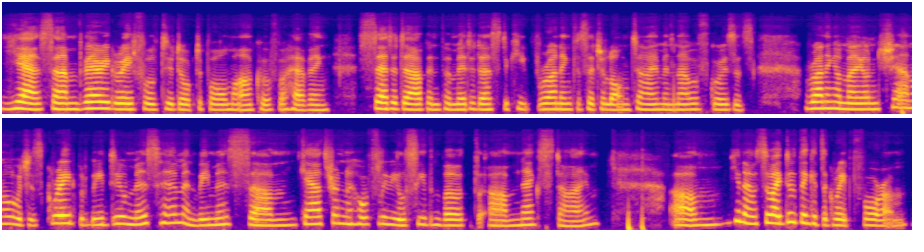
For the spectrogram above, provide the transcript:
Yes, and I'm very grateful to Dr. Paul Marko for having set it up and permitted us to keep running for such a long time. And now, of course, it's running on my own channel, which is great, but we do miss him and we miss um, Katherine. Hopefully, we'll see them both um, next time. Um, you know, so I do think it's a great forum.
